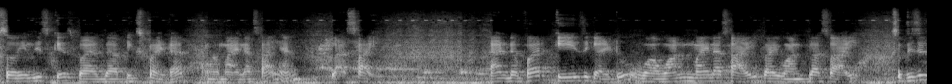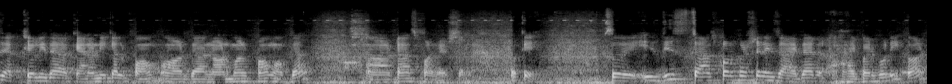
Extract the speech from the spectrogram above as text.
So in this case where the fixed point are uh, minus i and plus i. And where k is equal to 1 minus i by 1 plus i. So this is actually the canonical form or the normal form of the uh, transformation. Okay so is this transformation is either hyperbolic or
